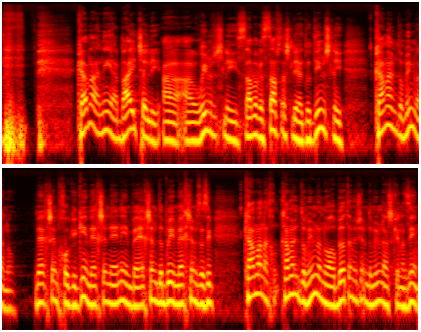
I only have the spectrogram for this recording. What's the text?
כמה אני, הבית שלי, ההורים שלי, סבא וסבתא שלי, הדודים שלי, כמה הם דומים לנו. באיך שהם חוגגים, באיך שהם נהנים, באיך שהם מדברים, באיך שהם זזים. כמה, אנחנו, כמה הם דומים לנו, הרבה יותר משהם דומים לאשכנזים.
